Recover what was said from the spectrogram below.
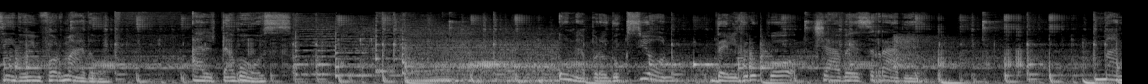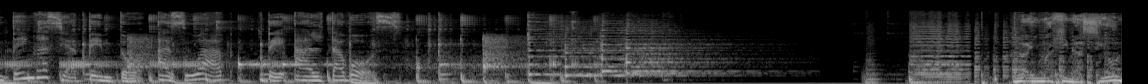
Sido informado. Altavoz. Una producción del grupo Chávez Radio. Manténgase atento a su app de Altavoz. La imaginación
